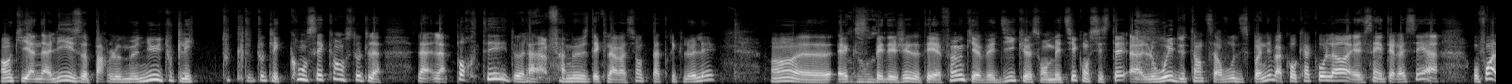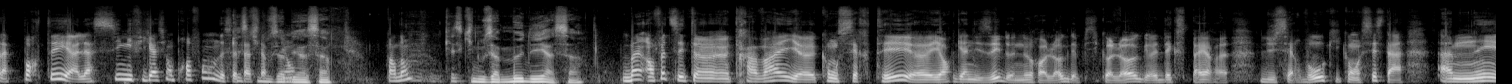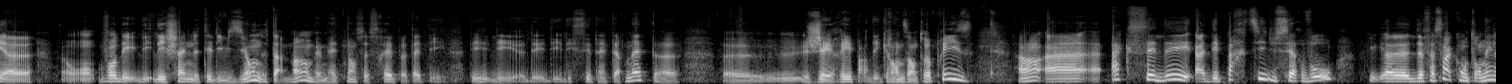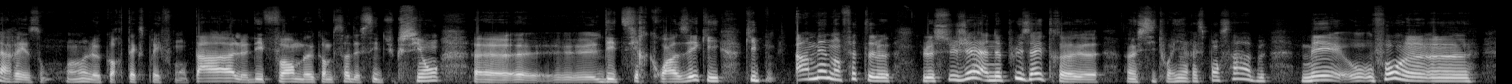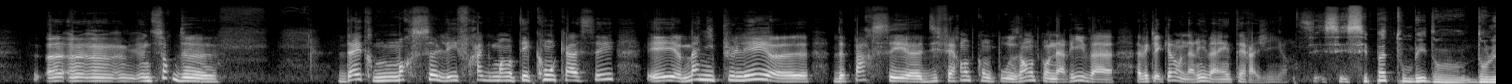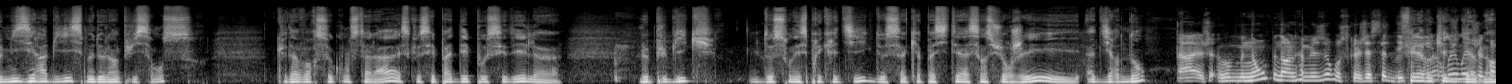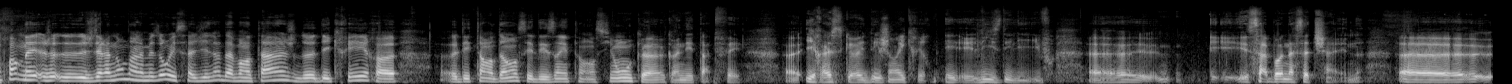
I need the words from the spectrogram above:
hein, qui analyse par le menu toutes les toutes, toutes les conséquences, toute la, la, portée de la fameuse déclaration de Patrick Lelay, hein, euh, ex-PDG de TF1, qui avait dit que son métier consistait à louer du temps de cerveau disponible à Coca-Cola. Elle s'est intéressée, à, au fond, à la portée, à la signification profonde de cette assertion. Qu'est-ce qui nous a mené à ça? Pardon? Qu'est-ce qui nous a mené à ça? Ben, en fait, c'est un travail euh, concerté euh, et organisé de neurologues, de psychologues, euh, d'experts du cerveau qui consiste à amener, on voit des, chaînes de télévision notamment, mais maintenant ce serait peut-être des, des, sites Internet gérés par des grandes entreprises, hein, à accéder à des parties du cerveau euh, de façon à contourner la raison. Hein, le cortex préfrontal, des formes comme ça de séduction, euh, euh, des tirs croisés qui, qui amènent en fait le, sujet à ne plus être un citoyen responsable, mais au, fond une sorte de d'être morcelé, fragmenté, concassé et manipulé euh, de par ces euh, différentes composantes qu'on arrive à, avec lesquelles on arrive à interagir. C'est pas tomber dans, dans, le misérabilisme de l'impuissance que d'avoir ce constat-là. Est-ce que c'est pas déposséder le, le public de son esprit critique, de sa capacité à s'insurger et à dire non? Ah, non, dans la mesure où ce que j'essaie de décrire. oui, oui, je comprends, mais je, dirais non dans la mesure où il s'agit là davantage de décrire euh, euh, des tendances et des intentions qu'un État de fait. Euh, il reste que des gens écrivent et, lisent des livres et, s'abonnent à cette chaîne, euh,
